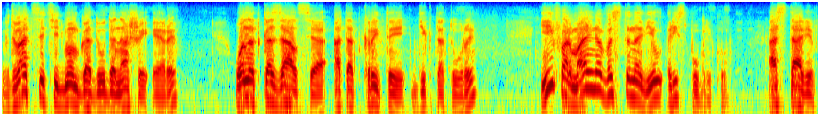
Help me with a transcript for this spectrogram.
В 27 году до нашей эры он отказался от открытой диктатуры и формально восстановил республику, оставив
